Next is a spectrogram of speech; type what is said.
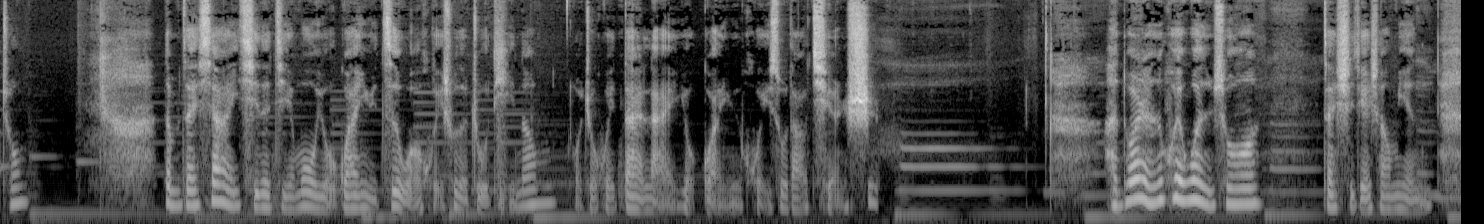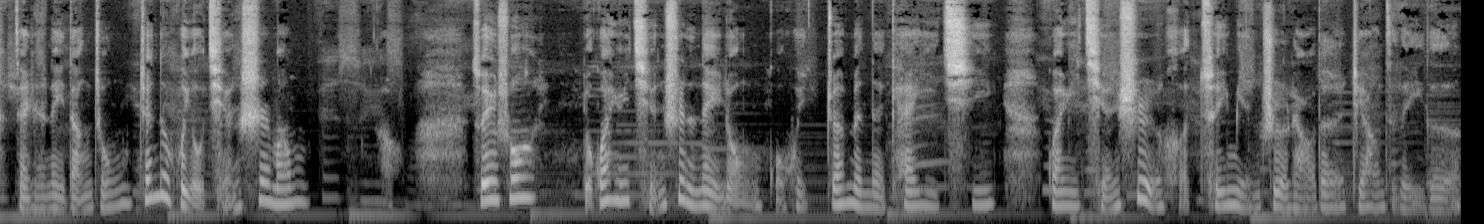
中。那么在下一期的节目有关于自我回溯的主题呢，我就会带来有关于回溯到前世。很多人会问说，在世界上面，在人类当中，真的会有前世吗？好，所以说，有关于前世的内容，我会专门的开一期关于前世和催眠治疗的这样子的一个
